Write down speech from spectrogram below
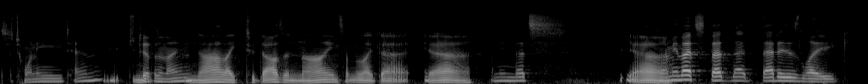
so 2010, 2009. Nah, like 2009, something like that. Yeah. I mean, that's. Yeah. I mean, that's that that that is like.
